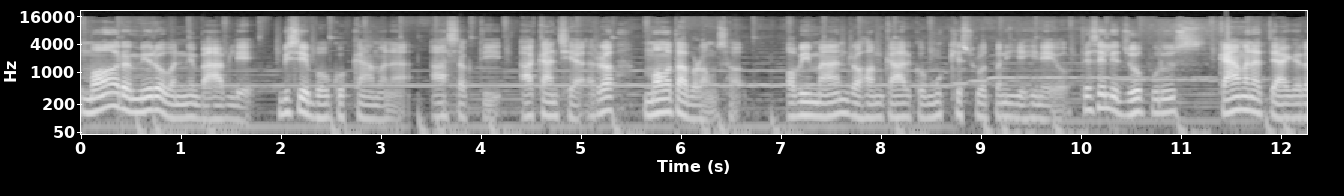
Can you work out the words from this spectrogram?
म र मेरो भन्ने भावले विषय भोगको कामना आसक्ति आकाङ्क्षा र ममता बढाउँछ। अभिमान र अहङ्कारको मुख्य स्रोत पनि यही नै हो। त्यसैले जो पुरुष कामना त्यागेर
